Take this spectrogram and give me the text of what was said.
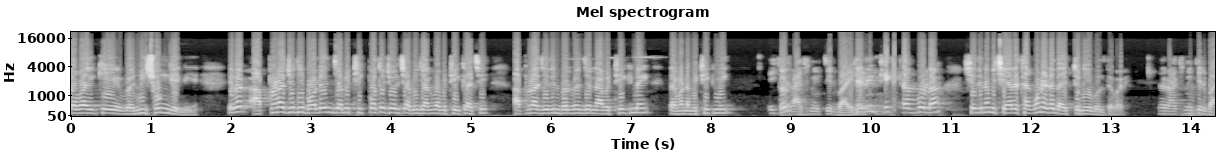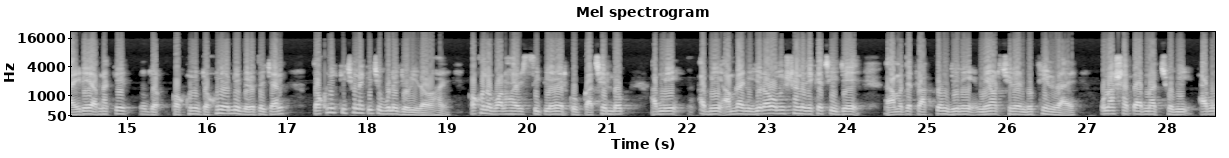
সবাইকে নিসঙ্গে নিয়ে। এবার আপনারা যদি বলেন যে আমি ঠিক পথে চলছি আমি জানব আমি ঠিক আছি। আপনারা যেদিন বলবেন যে না আমি ঠিক নেই তার মানে আমি ঠিক নেই। রাজনীতির বাইরে যেদিন ঠিক থাকব না সেদিন আমি চেয়ারে থাকব না এটা দায়িত্ব নিয়ে বলতে পারি। রাজনীতির বাইরে আপনাকে কখনো যখনই আপনি বেরোতে চান তখনই কিছু না কিছু বলে জড়িয়ে দেওয়া হয়। কখনো বলা হয় সিপিএম এর খুব কাছের লোক আপনি আমি আমরা নিজেরাও অনুষ্ঠানে দেখেছি যে আমাদের প্রাক্তন যিনি মেয়র ছিলেন রথিন রায়, ওনার সাথে আপনার ছবি এবং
